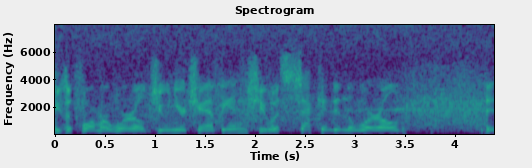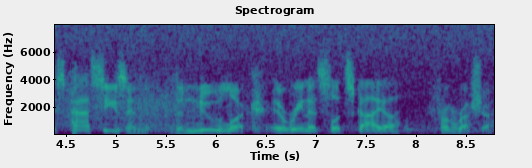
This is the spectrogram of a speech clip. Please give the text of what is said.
She's a former world junior champion. She was second in the world this past season. The new look, Irina Slutskaya from Russia.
